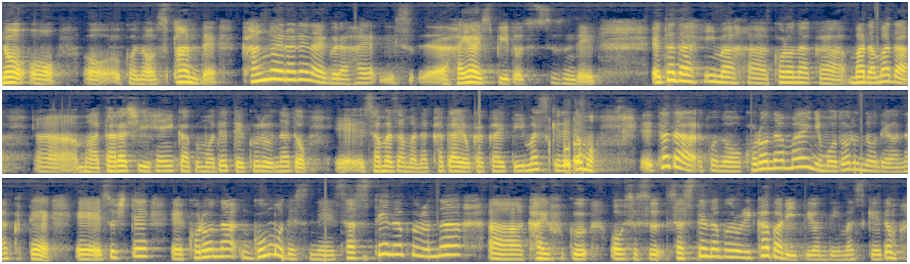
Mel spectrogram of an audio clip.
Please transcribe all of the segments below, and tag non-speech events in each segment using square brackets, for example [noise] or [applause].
のこのスパンで考えられないぐらい速いスピードで進んでいる。ただ今、コロナ禍、まだまだ、まあ、新しい変異株も出てくるなど、さまざまな課題を抱えていますけれども、ただ、このコロナ前に戻るのではなくて、そしてコロナ後もですね、サステナブルな回復を進む、サステナブルリカバリーと呼んでいますけれども、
